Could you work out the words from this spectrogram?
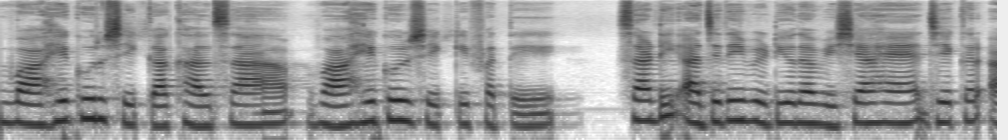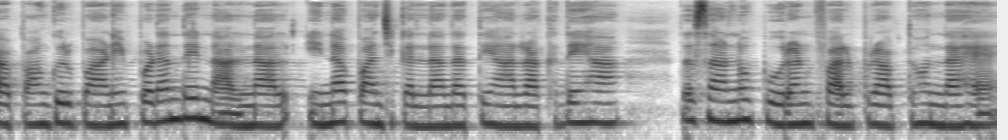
ਵਾਹਿਗੁਰੂ ਜੀ ਕਾ ਖਾਲਸਾ, ਵਾਹਿਗੁਰੂ ਜੀ ਕੀ ਫਤਿਹ। ਸਾਡੀ ਅੱਜ ਦੀ ਵੀਡੀਓ ਦਾ ਵਿਸ਼ਾ ਹੈ, ਜੇਕਰ ਆਪਾਂ ਗੁਰਬਾਣੀ ਪੜਨ ਦੇ ਨਾਲ-ਨਾਲ ਇਹਨਾਂ ਪੰਜ ਗੱਲਾਂ ਦਾ ਧਿਆਨ ਰੱਖਦੇ ਹਾਂ, ਤਾਂ ਸਾਨੂੰ ਪੂਰਨ ਫਲ ਪ੍ਰਾਪਤ ਹੁੰਦਾ ਹੈ।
